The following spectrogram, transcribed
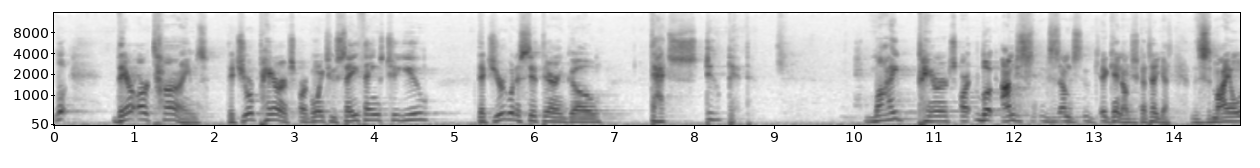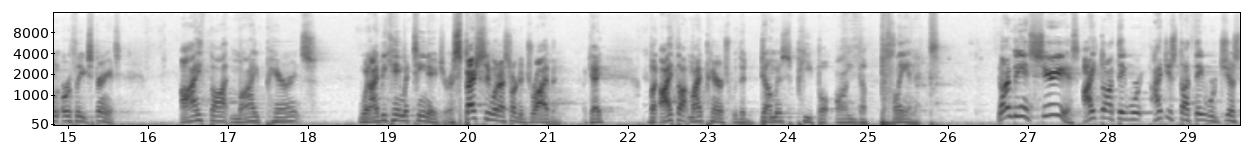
Look, there are times that your parents are going to say things to you that you're going to sit there and go, that's stupid. My parents are, look, I'm just, I'm just again, I'm just going to tell you guys, this is my own earthly experience. I thought my parents, when I became a teenager, especially when I started driving, okay, but I thought my parents were the dumbest people on the planet. No, I'm being serious. I thought they were, I just thought they were just,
